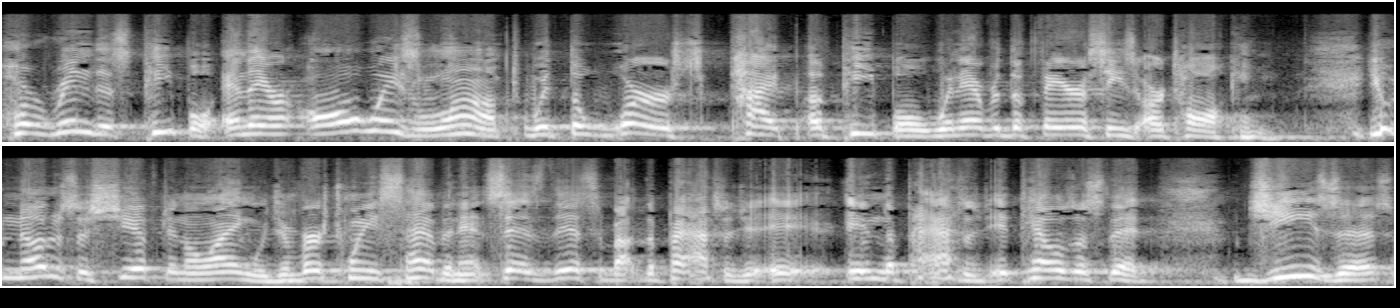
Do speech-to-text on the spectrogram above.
horrendous people, and they are always lumped with the worst type of people whenever the Pharisees are talking. You'll notice a shift in the language. In verse 27, it says this about the passage. In the passage, it tells us that Jesus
